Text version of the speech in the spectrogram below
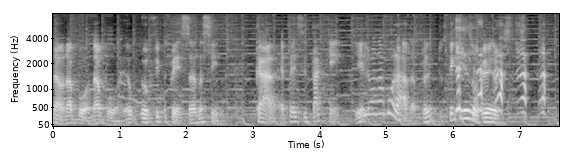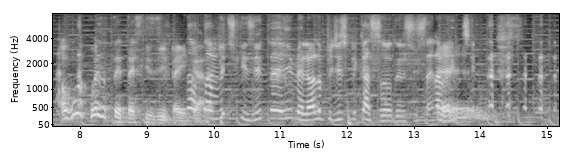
não, na boa, na boa. Eu, eu fico pensando assim, cara, é pra excitar quem? Ele ou a namorada? Tem que resolver. Alguma coisa tá, tá esquisita aí, Não, cara. tá muito esquisito e melhor não pedir explicação dele, sinceramente.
